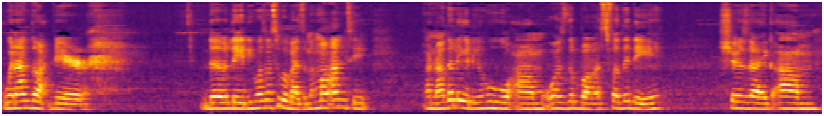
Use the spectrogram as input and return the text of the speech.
when I got there, the lady who wasn't my auntie, another lady who um was the boss for the day. She was like, um,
